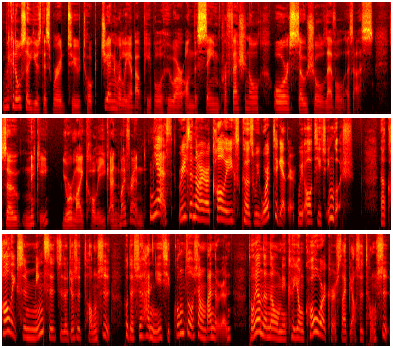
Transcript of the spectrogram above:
We could also use this word to talk generally about people who are on the same professional or social level as us. So, Nikki, you're my colleague and my friend. Yes, Reese and I are colleagues because we work together. We all teach English. 那 colleague 是名词，指的就是同事或者是和你一起工作上班的人。同样的呢，我们也可以用 co-workers 来表示同事。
